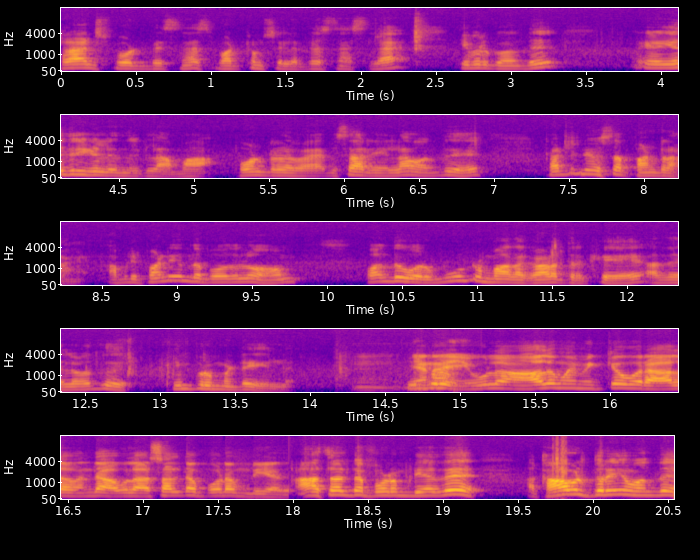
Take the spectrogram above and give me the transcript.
டிரான்ஸ்போர்ட் பிஸ்னஸ் மற்றும் சில பிஸ்னஸில் இவருக்கு வந்து எதிரிகள் இருந்திருக்கலாமா போன்ற வ- விசாரணையெல்லாம் வந்து கண்டினியூஸாக பண்ணுறாங்க அப்படி பண்ணியிருந்த போதிலும் வந்து ஒரு மூன்று மாத காலத்திற்கு அதில் வந்து இம்ப்ரூவ்மெண்ட்டே இல்லை. ஏன்னா இவ்வளவு ஆளுமை மிக்க ஒரு ஆளை வந்து அவ்வளவு அசால்ட்டா போட முடியாது. அசால்ட்டாக போட முடியாது. காவல்துறையும் வந்து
